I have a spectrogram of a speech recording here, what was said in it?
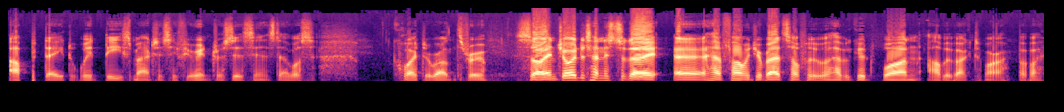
update with these matches if you're interested, since that was quite a run through. So enjoy the tennis today. Uh, have fun with your bets. Hopefully, we'll have a good one. I'll be back tomorrow. Bye bye.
